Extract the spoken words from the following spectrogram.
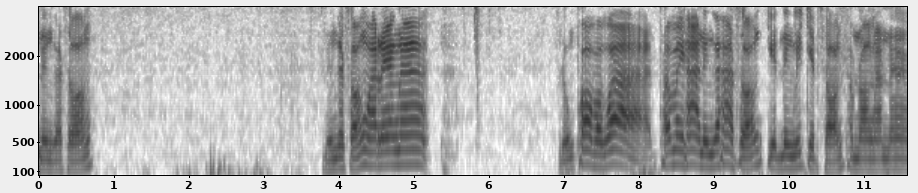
หนึ่งกับสองหนึ่งกับสองมาแรงนะ หลวงพ่อบอกว่า ถ้าไม่ห้าหนึ่งก็ห้าสองเจ็ดหนึ่งหรือเจ็ดสองทำนองนั้นนะฮะ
